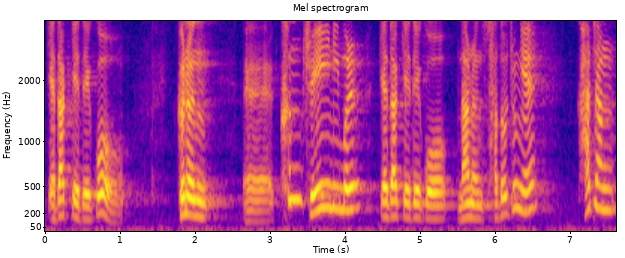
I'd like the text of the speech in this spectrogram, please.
깨닫게 되고 그는 에, 큰 죄인임을 깨닫게 되고 나는 사도 중에 가장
